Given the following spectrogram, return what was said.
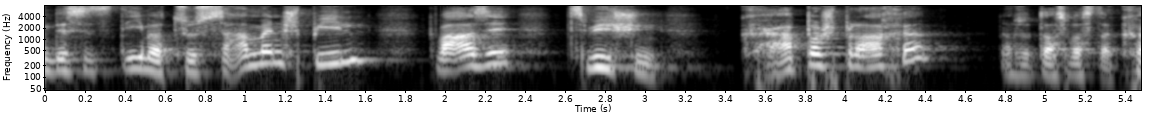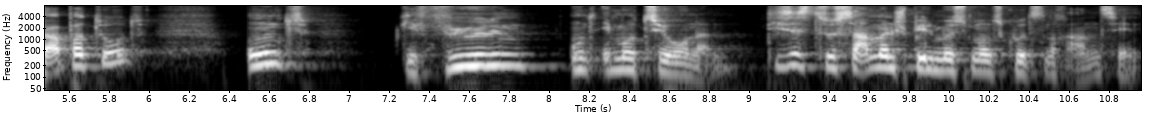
in dieses Thema Zusammenspiel quasi zwischen Körpersprache, also das, was der Körper tut, und Gefühlen und Emotionen. Dieses Zusammenspiel müssen wir uns kurz noch ansehen.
